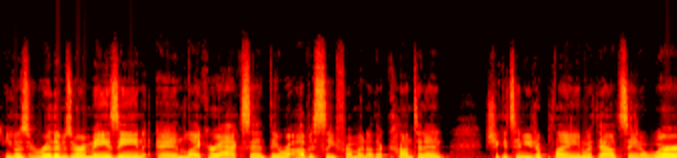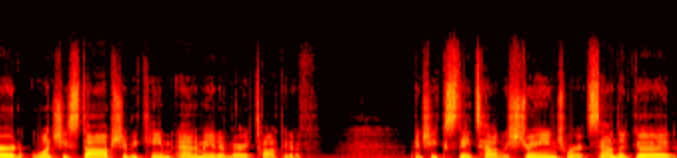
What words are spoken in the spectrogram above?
He goes, her rhythms were amazing, and like her accent, they were obviously from another continent. She continued to playing without saying a word. Once she stopped, she became animated and very talkative. And she states how it was strange, where it sounded good,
